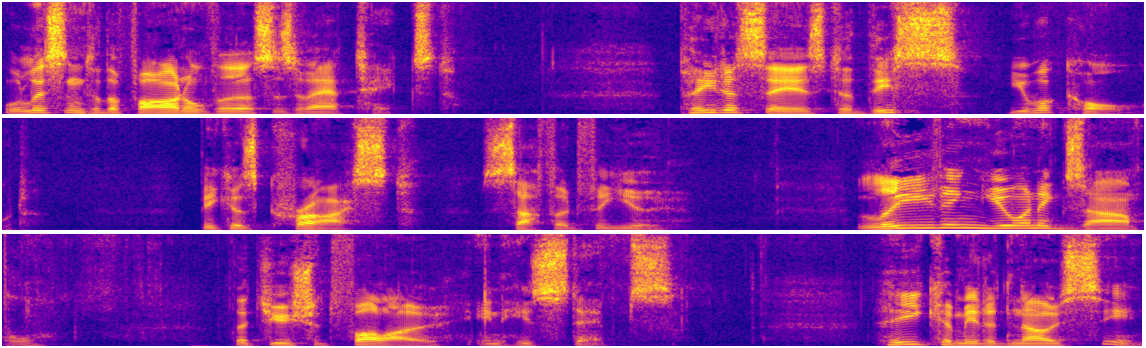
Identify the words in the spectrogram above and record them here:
We'll listen to the final verses of our text. Peter says, To this you were called, because Christ suffered for you, leaving you an example that you should follow in his steps. He committed no sin,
